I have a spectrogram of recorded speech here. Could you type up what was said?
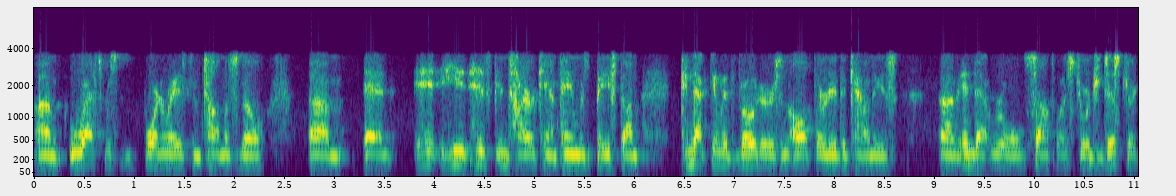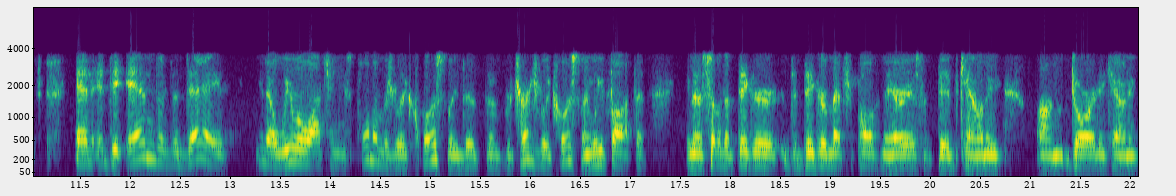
Um, West was born and raised in Thomasville, um, and he, his entire campaign was based on connecting with voters in all 30 of the counties um, in that rural Southwest Georgia district. And at the end of the day, you know, we were watching these poll numbers really closely, the, the returns really closely, and we thought that, you know, some of the bigger the bigger metropolitan areas like Bibb County, um, Dougherty County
